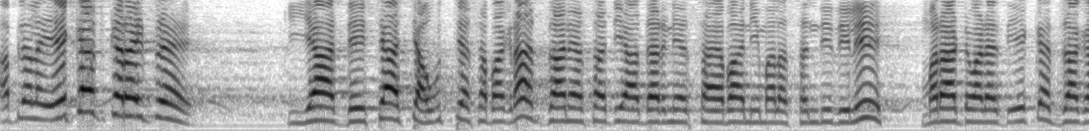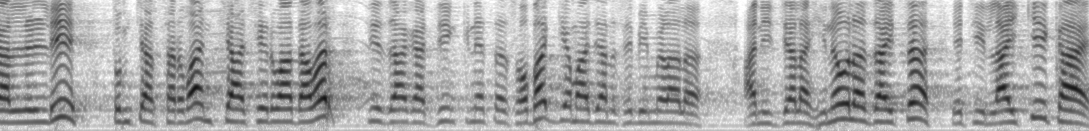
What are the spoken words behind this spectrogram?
आपल्याला एकच करायचंय. की या देशाच्या उच्च सभागृहात जाण्यासाठी आदरणीय साहेबांनी मला संधी दिली. मराठवाड्यात एकच जागा लढली. तुमच्या सर्वांच्या आशीर्वादावर ती जागा जिंकण्याचं सौभाग्य माझ्या नशिबी मिळालं. आणि ज्याला हिनवलं जायचं याची लायकी काय?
